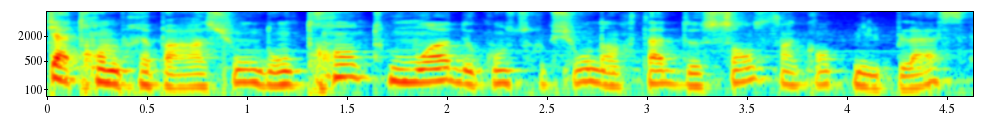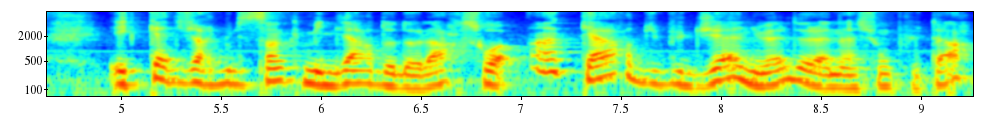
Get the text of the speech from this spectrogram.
4 ans de préparation, dont 30 mois de construction d'un stade de 150 000 places et 4,5 milliards de dollars, soit un quart du budget annuel de la nation plus tard,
